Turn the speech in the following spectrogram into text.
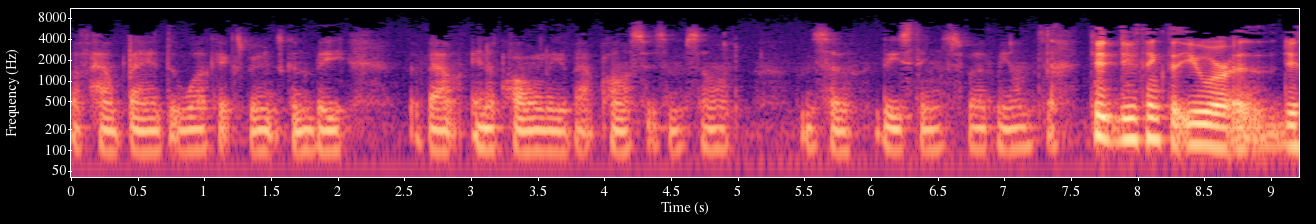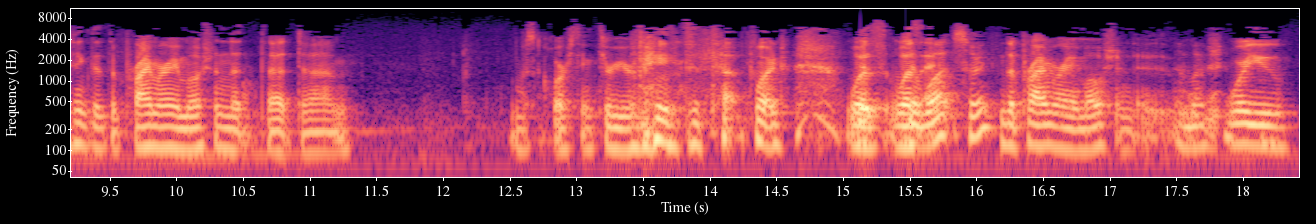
of how bad the work experience can be, about inequality, about classism, and so on. And so these things spurred me on to. Do, do you think that you were? Uh, do you think that the primary emotion that that um, was coursing through your veins at that point was the, was the what? Sorry, the primary emotion. Emotion. Were you?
